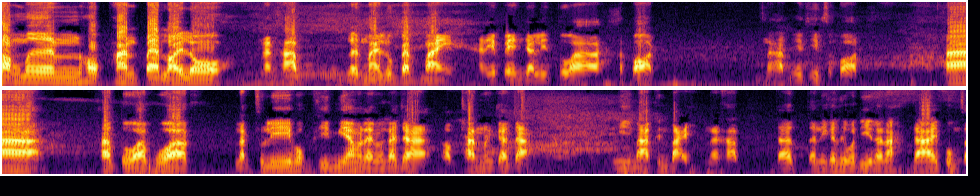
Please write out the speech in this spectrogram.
สองหมื่นหกพันแปดร้อยโลนะครับเดินไมล์รูปแบบใหม่ อันนี้เป็นยาริสตัวสปอร์ตนะครับเอทีสปอร์ต ถ้าถ้าตัวพวกลักชูรี่พวกพรีเมียมอะไรมันก็จะออปชันมันก็จะมีมากขึ้นไปนะครับแต่ตอนนี้ก็ถือว่าดีแล้วนะ ได้ปุ่มส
